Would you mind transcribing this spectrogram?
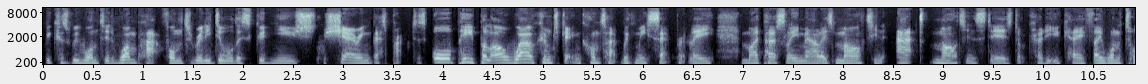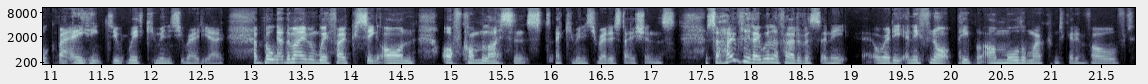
because we wanted one platform to really do all this good news, sharing best practice. All people are welcome to get in contact with me separately. My personal email is martin at martinsteers.co.uk if they want to talk about anything to do with community radio. But at the moment, we're focusing on Ofcom licensed uh, community radio stations. So hopefully they will have heard of us any, already. And if not, people are more than welcome to get involved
